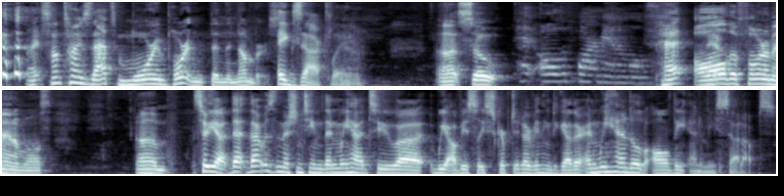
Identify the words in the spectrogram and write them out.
right? Sometimes that's more important than the numbers. Exactly. Uh, so Pet all the farm animals. Pet all the farm animals. So yeah, that that was the mission team. Then we had to uh, we obviously scripted everything together, and we handled all the enemy setups.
